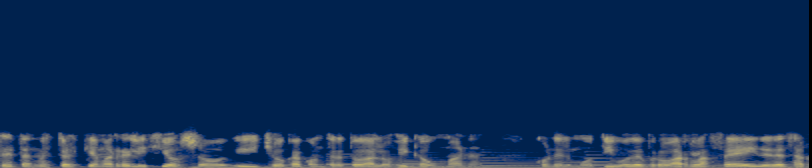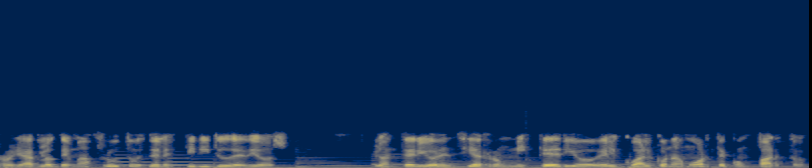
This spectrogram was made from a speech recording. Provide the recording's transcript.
reta nuestro esquema religioso y choca contra toda lógica humana, con el motivo de probar la fe y de desarrollar los demás frutos del Espíritu de Dios. Lo anterior encierra un misterio el cual con amor te comparto.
